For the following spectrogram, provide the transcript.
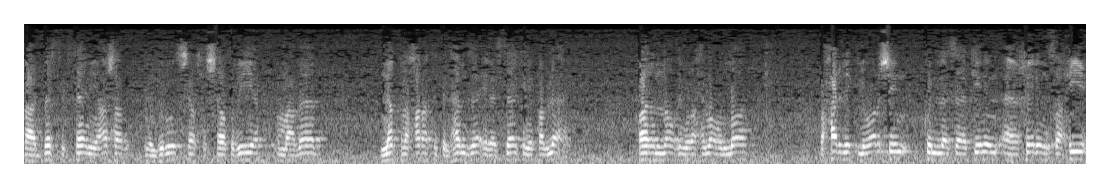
مع الدرس الثاني عشر من دروس شرح الشاطبية ومع باب نقل حركة الهمزة إلى الساكن قبلها. قال الناظم رحمه الله وحرك لورش كل ساكن آخر صحيح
